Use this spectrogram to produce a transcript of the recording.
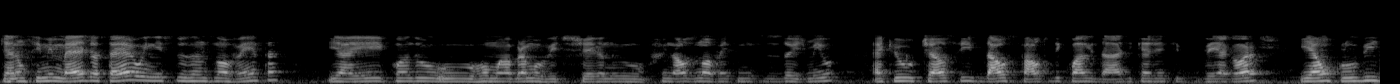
que era um time médio até o início dos anos 90. E aí, quando o Roman Abramovich chega no final dos 90 início dos 2000, é que o Chelsea dá o salto de qualidade que a gente vê agora e é um clube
